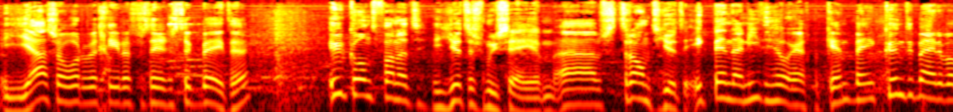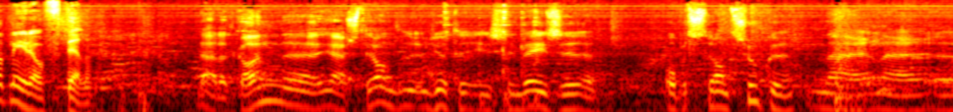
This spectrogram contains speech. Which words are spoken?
Ja, zo horen we Gerard Verstegen een stuk beter. U komt van het Juttersmuseum. eh Strandjutten. Ik ben daar niet heel erg bekend mee. Kunt u mij er wat meer over vertellen? Nou, dat kan. Eh, ja, strandjutten is in wezen op het strand zoeken naar, naar eh,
